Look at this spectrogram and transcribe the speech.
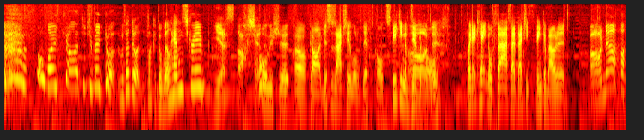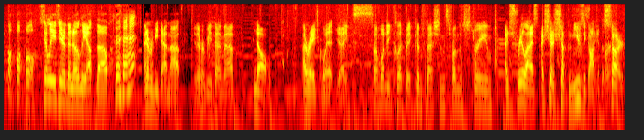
Oh my god, did you make the- was that the, fucking, the Wilhelm scream? Yes. Oh shit. Holy shit. Oh god, this is actually a little difficult. Speaking of Oh, difficult, dude. Like I can't go fast, I have to actually think about it. Oh no! Still easier than only up though. I never beat that map. You never beat that map? No. I rage quit. Yikes. Somebody clip it. Confessions from the stream. I just realized I should have shut the music off at the start.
